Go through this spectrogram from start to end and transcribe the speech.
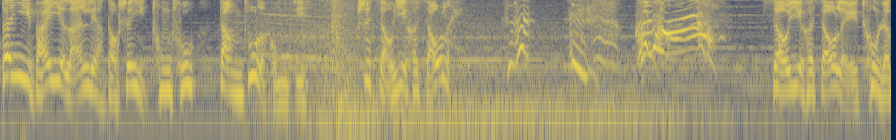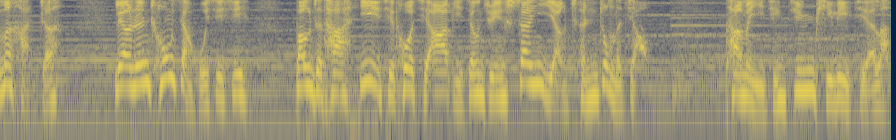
但一白一蓝两道身影冲出，挡住了攻击，是小易和小磊。快跑啊！小易和小磊冲人们喊着，两人冲向胡西西，帮着他一起托起阿比将军山一样沉重的脚。他们已经精疲力竭了，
